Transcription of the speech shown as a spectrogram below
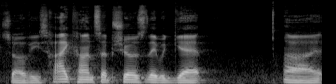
So these high concept shows they would get uh,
